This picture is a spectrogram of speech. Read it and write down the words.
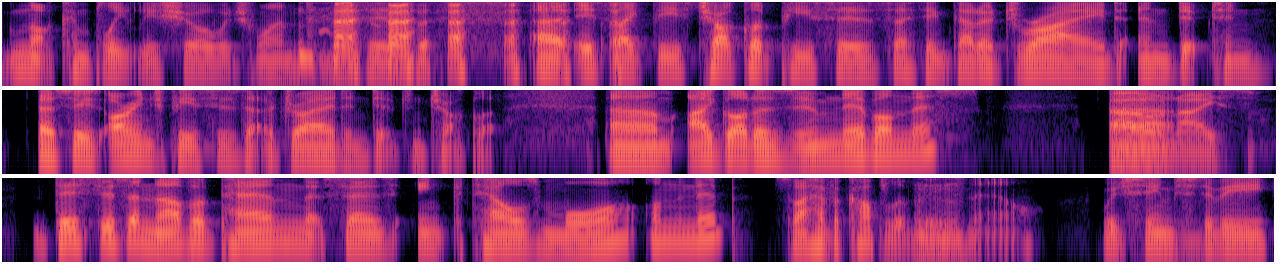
not completely sure which one this is, but uh, it's like these chocolate pieces. I think that are dried and dipped in. Uh, so it's orange pieces that are dried and dipped in chocolate. Um, I got a zoom nib on this. Oh, Uh, nice. This is another pen that says ink tells more on the nib. So I have a couple of these now, which seems to be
